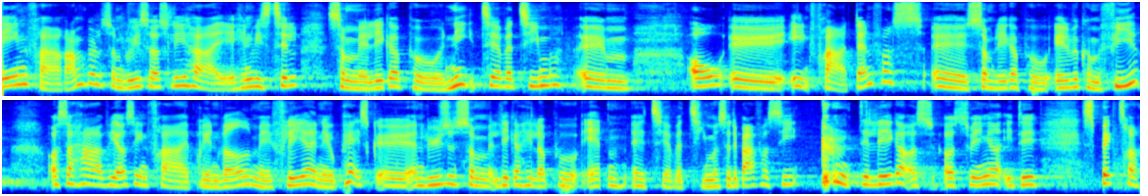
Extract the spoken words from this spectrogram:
ene fra Rambøl, som Louise også lige har henvist til, som ligger på 9 til at være timer. Øhm, og øh, en fra Danfoss, øh, som ligger på 11,4 og så har vi også en fra øh, Brian Vade med flere, en europæisk øh, analyse, som ligger helt op på 18 øh, timer. Så det er bare for at sige, det ligger og, og svinger i det spektre,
